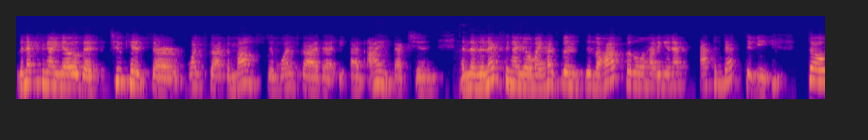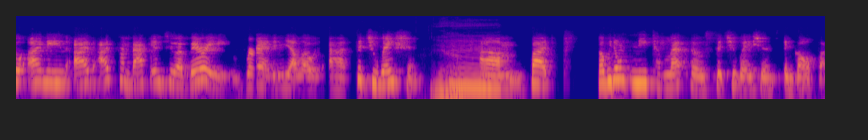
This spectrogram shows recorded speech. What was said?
the next thing I know, that two kids are one's got the mumps and one's got a, an eye infection, and then the next thing I know, my husband's in the hospital having an appendectomy. So I mean, I've I've come back into a very red and yellow uh, situation, Yeah. Mm. um, but but we don't need to let those situations engulf us.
